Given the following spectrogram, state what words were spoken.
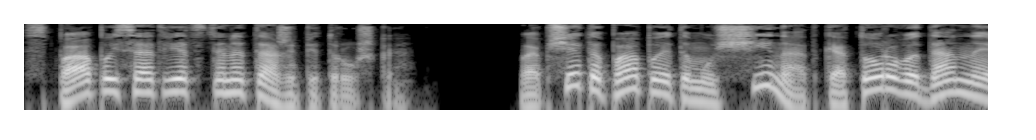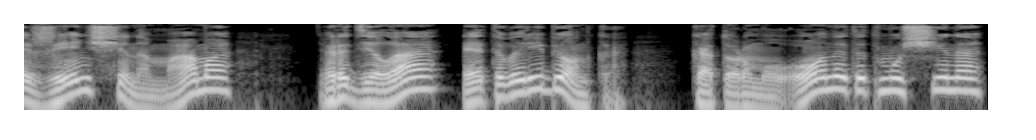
С папой, соответственно, та же Петрушка. Вообще-то папа — это мужчина, от которого данная женщина, мама, родила этого ребенка, которому он, этот мужчина,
